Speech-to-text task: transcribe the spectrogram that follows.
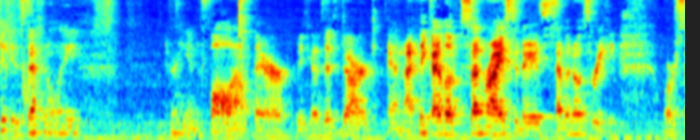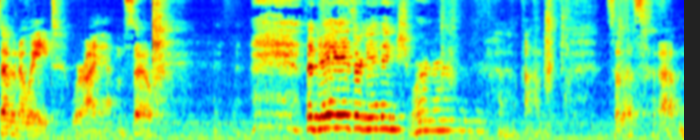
it is definitely turning into fall out there because it's dark. And I think I looked sunrise today is 703 or 708 where I am. So the days are getting shorter. Um, so that's um,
